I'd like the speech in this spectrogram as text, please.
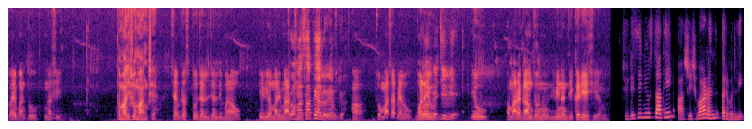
તો એ બનતું નથી. તમારી શું માંગ છે? સાહેબ રસ્તો જલ્દી જલ્દી બનાવો. એવી અમારી માંગ છે. ચોમાસા પહેલું એમ કે હા ચોમાસા પહેલું બને એવું જીવીએ. એવું અમારા ગામજનો વિનંતી કરીએ છીએ અમે. જીડીસી ન્યૂઝ સાથે આશીષ વાળંદ અરવલ્લી.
